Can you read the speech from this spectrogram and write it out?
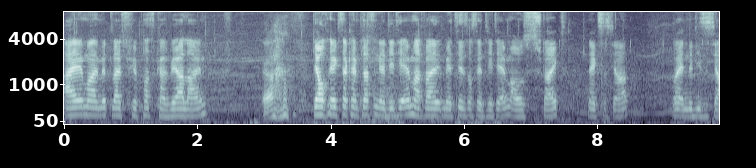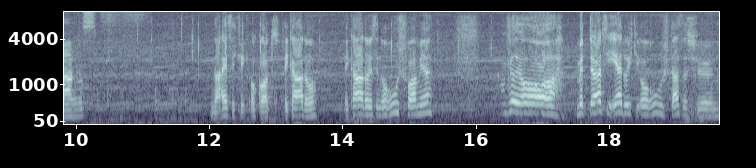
Einmal Mitleid für Pascal Wehrlein. Ja. Der auch nächstes Jahr keinen Platz in der DTM hat, weil Mercedes aus der DTM aussteigt. Nächstes Jahr. Oder Ende dieses Jahres. Nice, ich krieg. Oh Gott, Ricardo. Ricardo ist in Rouge vor mir. Oh, mit Dirty Air durch die Rouge, das ist schön.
